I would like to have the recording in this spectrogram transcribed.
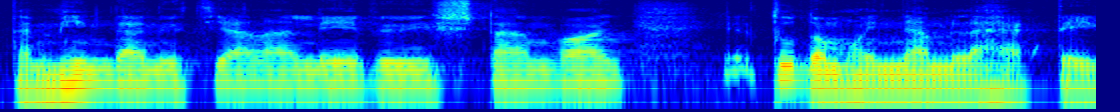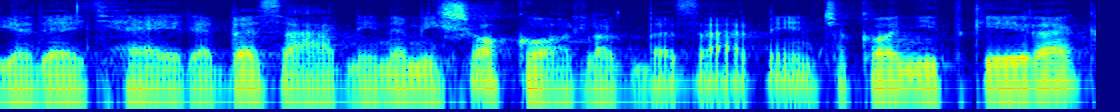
te mindenütt jelenlévő Isten vagy. Tudom, hogy nem lehet téged egy helyre bezárni, nem is akarlak bezárni. Csak annyit kérek,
